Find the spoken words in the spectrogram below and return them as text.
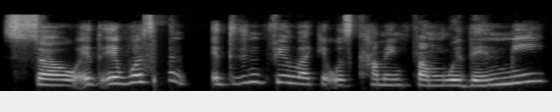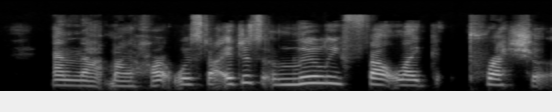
So it, it wasn't, it didn't feel like it was coming from within me and that my heart was it just literally felt like pressure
